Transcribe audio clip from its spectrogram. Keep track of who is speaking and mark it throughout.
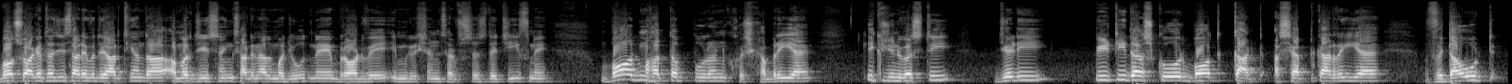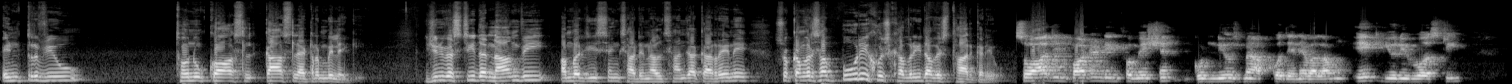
Speaker 1: ਬਹੁਤ ਸਵਾਗਤ ਹੈ ਜੀ ਸਾਰੇ ਵਿਦਿਆਰਥੀਆਂ ਦਾ। ਅਮਰਜੀਤ ਸਿੰਘ ਸਾਡੇ ਨਾਲ ਮੌਜੂਦ ਨੇ ਬ੍ਰਾਡਵੇ ਇਮੀਗ੍ਰੇਸ਼ਨ ਸਰਵਿਸਿਜ਼ ਦੇ ਚੀਫ ਨੇ। ਬਹੁਤ ਮਹੱਤਵਪੂਰਨ ਖੁਸ਼ਖਬਰੀ ਹੈ। ਇੱਕ ਯੂਨੀਵਰਸਿਟੀ ਜਿਹੜੀ ਪੀਟੀ ਦਾ ਸਕੋਰ ਬਹੁਤ ਘੱਟ ਅਕਸੈਪਟ ਕਰ ਰਹੀ ਹੈ। ਵਿਦਆਊਟ ਇੰਟਰਵਿਊ ਤੁਹਾਨੂੰ ਕਾਸ ਕਾਸ ਲੈਟਰ ਮਿਲੇਗੀ। ਯੂਨੀਵਰਸਿਟੀ ਦਾ ਨਾਮ ਵੀ ਅਮਰਜੀਤ ਸਿੰਘ ਸਾਡੇ ਨਾਲ ਸਾਂਝਾ ਕਰ ਰਹੇ ਨੇ। ਸੋ ਕੰਵਰ ਸਾਹਿਬ, ਪੂਰੀ ਖੁਸ਼ਖਬਰੀ ਦਾ ਵਿਸਥਾਰ ਕਰਿਓ।
Speaker 2: ਸੋ ਅੱਜ ਇੰਪੋਰਟੈਂਟ ਇਨਫੋਰਮੇਸ਼ਨ ਗੁੱਡ ਨਿਊਜ਼ ਮੈਂ ਆਪਕੋ ਦੇਣੇ ਵਾਲਾ ਹੂੰ। ਇੱਕ ਯੂਨੀਵਰਸਿਟੀ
